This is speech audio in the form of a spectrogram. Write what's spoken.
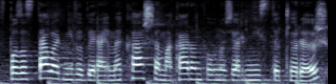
w pozostałe dni wybierajmy kaszę, makaron pełnoziarnisty czy ryż.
